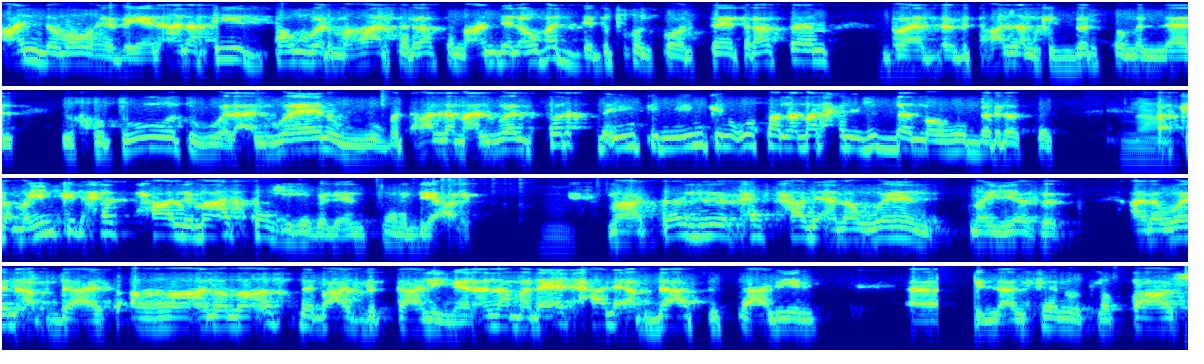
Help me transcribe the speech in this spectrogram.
عنده موهبة. يعني أنا في اطور مهارة الرسم عندي. لو بدي بدخل كورسات رسم بتعلم كيف برسم ال- الخطوط والألوان وبتعلم ألوان. صرت يمكن يمكن اوصل لمرحلة جدا موهوب بالرسم. نعم. بس لما يمكن أحس حالي مع التجربة الإنسان بيعرف. مع التجربة بحس حالي أنا وين تميزت؟ أنا وين أبدعت؟ أها أنا ناقصني بعد بالتعليم. يعني أنا لما لقيت حالي أبدعت بالتعليم آه، بال 2013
